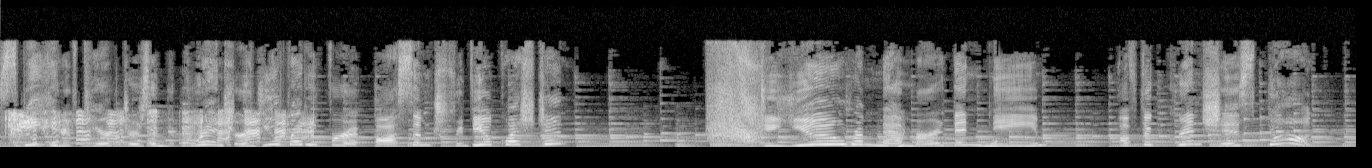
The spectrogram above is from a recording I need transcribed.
Speaking of characters in The Grinch, are you ready for an awesome trivia question? Do you remember the name of the Grinch's dog?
